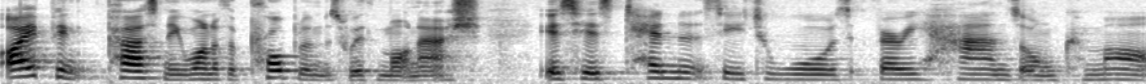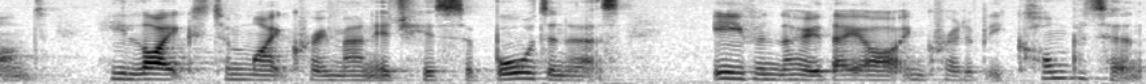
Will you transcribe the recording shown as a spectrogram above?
I think personally one of the problems with Monash is his tendency towards very hands-on command he likes to micromanage his subordinates. even though they are incredibly competent.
